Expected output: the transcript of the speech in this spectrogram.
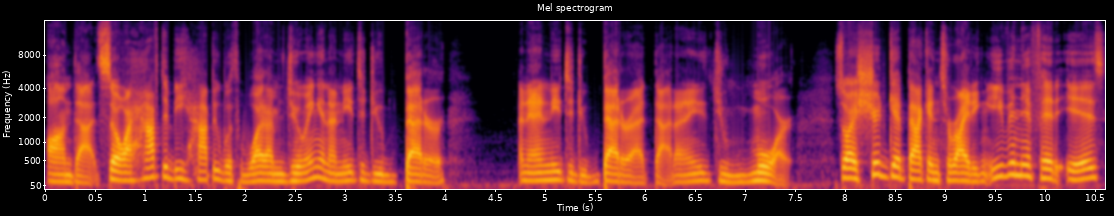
on that. So I have to be happy with what I'm doing, and I need to do better. And I need to do better at that. And I need to do more. So I should get back into writing, even if it is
